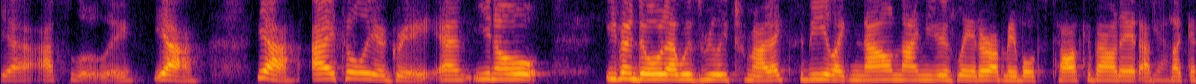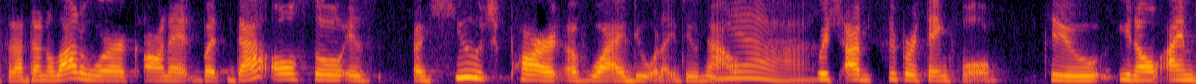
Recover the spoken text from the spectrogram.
Yeah, absolutely. Yeah. Yeah, I totally agree. And you know, even though that was really traumatic to me, like now nine years later, I'm able to talk about it. Yeah. Like I said, I've done a lot of work on it, but that also is a huge part of why I do what I do now. Yeah. Which I'm super thankful to. You know, I'm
